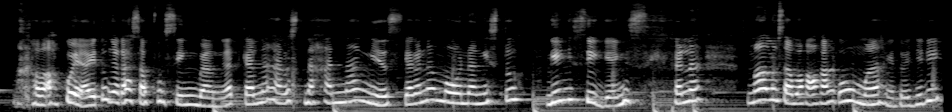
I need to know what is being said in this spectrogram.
kalau aku ya itu ngerasa pusing banget. Karena harus nahan nangis. Karena mau nangis tuh gengsi gengsi. Karena malu sama kakak rumah gitu. Jadi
